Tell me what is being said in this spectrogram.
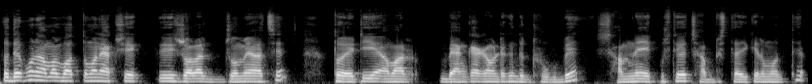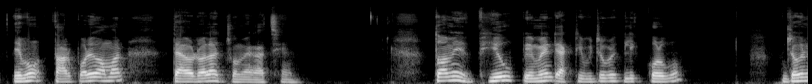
তো দেখুন, আমার বর্তমানে একশো একত্রিশ ডলার জমে আছে। তো এটি আমার ব্যাঙ্ক অ্যাকাউন্টে কিন্তু ঢুকবে সামনে একুশ থেকে ছাব্বিশ তারিখের মধ্যে এবং তারপরেও আমার তেরো ডলার জমে গেছে। তো আমি ভিউ পেমেন্ট অ্যাক্টিভিটির উপর ক্লিক করব। যখন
